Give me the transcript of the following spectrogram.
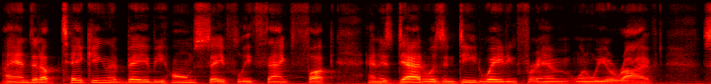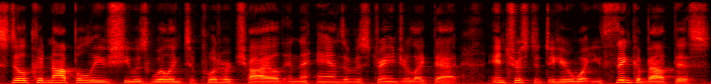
I ended up taking the baby home safely, thank fuck, and his dad was indeed waiting for him when we arrived. Still could not believe she was willing to put her child in the hands of a stranger like that. Interested to hear what you think about this.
